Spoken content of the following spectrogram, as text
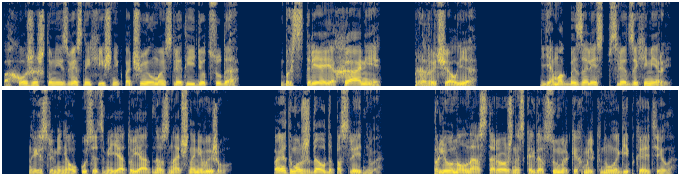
Похоже, что неизвестный хищник почуял мой след и идет сюда, «Быстрее, Хани!» — прорычал я. Я мог бы залезть вслед за химерой, но если меня укусит змея, то я однозначно не выживу. Поэтому ждал до последнего. Плюнул на осторожность, когда в сумерках мелькнуло гибкое тело.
